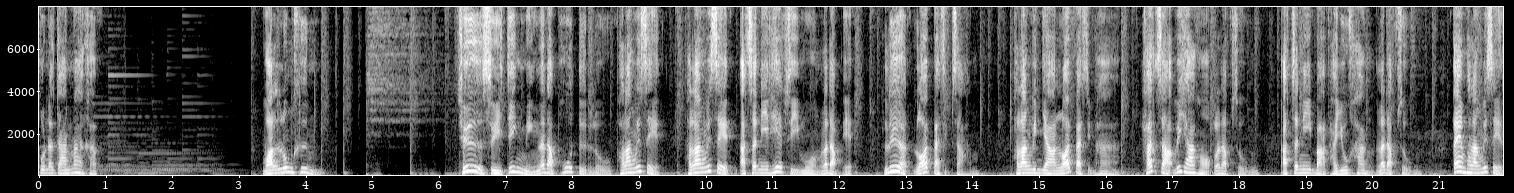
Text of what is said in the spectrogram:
คุณอาจารย์มากครับ วันรุ่งขึ้น ชื่อสีจิ้งหมิงระดับผู้ตื่นรู้ พลังวิเศษ พลังวิเศษ อัศนีเทพสีม่วง ระดับ S เลือด 183 พลังวิญญาณ 185 ทักษะวิชาหอกระดับสูง อัศนีบาดพายุข้างระดับสูง แต้มพลังวิเศษ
